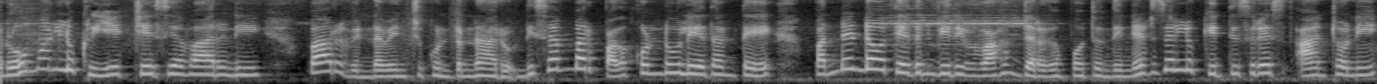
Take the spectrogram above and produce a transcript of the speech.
రోమన్లు క్రియేట్ చేసేవారిని వారు విన్నవించుకుంటున్నారు. డిసెంబర్ పదకొండు లేదంటే పన్నెండవ తేదీన వీరి వివాహం జరగబోతుంది. నెటిజన్లు కీర్తి సురేష్ ఆంటోనీ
